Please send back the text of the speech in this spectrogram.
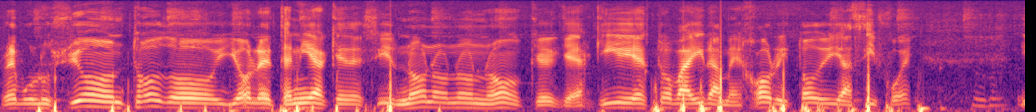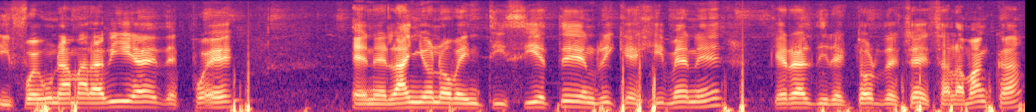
revolución, todo, y yo le tenía que decir, no, no, no, no, que, aquí esto va a ir a mejor y todo, y así fue. Y fue una maravilla, y después, en el año 97, Enrique Jiménez, que era el director de C Salamanca,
